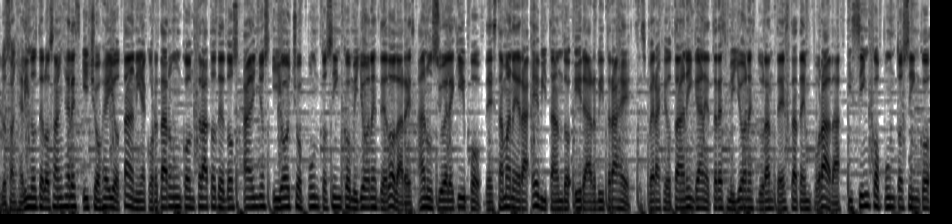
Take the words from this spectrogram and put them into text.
Los Angelinos de Los Ángeles y Shohei Otani acordaron un contrato de dos años y 8.5 millones de dólares, anunció el equipo de esta manera evitando ir a arbitraje. Se espera que Otani gane 3 millones durante esta temporada y 5.5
